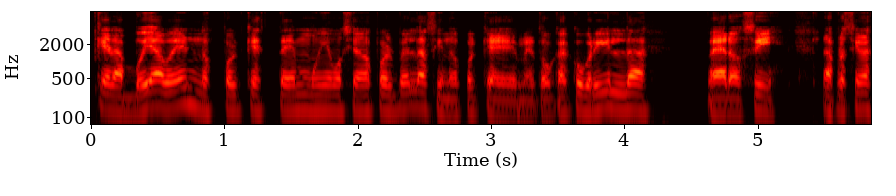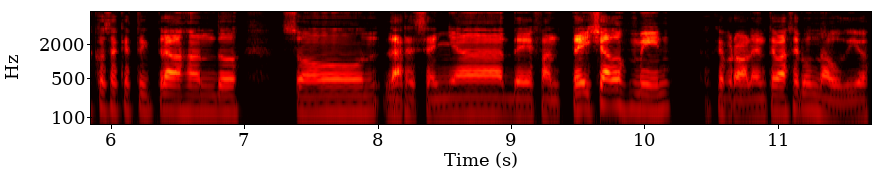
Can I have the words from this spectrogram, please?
que las voy a ver, no es porque esté muy emocionado por verlas, sino porque me toca cubrirlas. Pero sí, las próximas cosas que estoy trabajando son la reseña de Fantasia 2000, que probablemente va a ser un audio.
